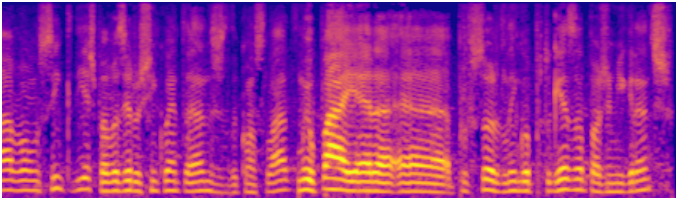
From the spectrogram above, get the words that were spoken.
faltavam 5 dias para fazer os 50 anos de consulado. O meu pai era uh, professor de língua portuguesa para os imigrantes,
